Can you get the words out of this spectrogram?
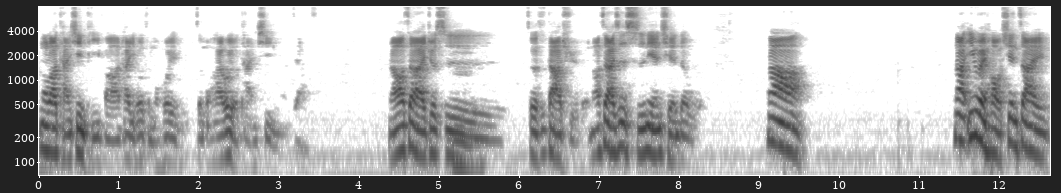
弄到弹性疲乏，它以后怎么会怎么还会有弹性呢？这样子。然后再来就是、嗯、这个是大学的，然后再来是十年前的我。那那因为好现在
